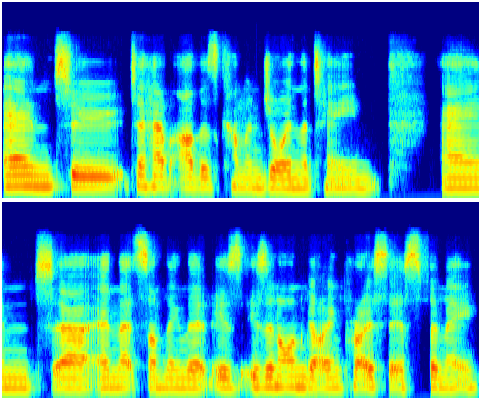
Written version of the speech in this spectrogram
and to to have others come and join the team and uh, and that's something that is is an ongoing process for me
